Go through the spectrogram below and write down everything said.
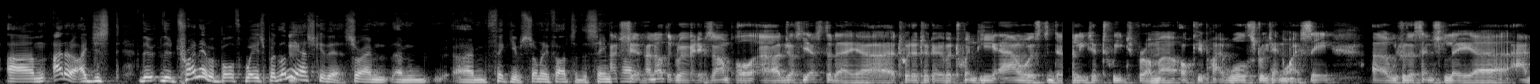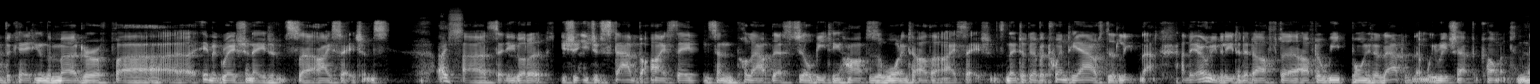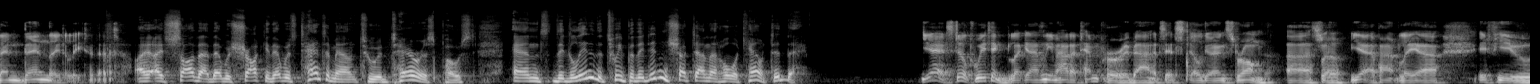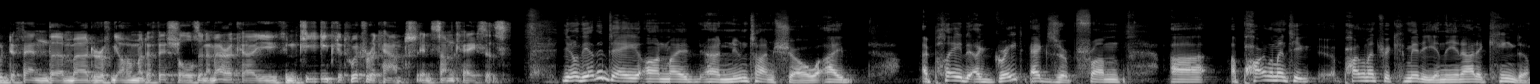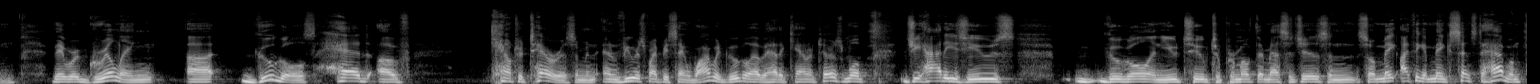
um, I don't know. I just they're, they're, trying to have it both ways. But let me ask you this. Sorry, I'm I'm I'm thinking of so many thoughts at the same Actually, time. Actually, another great example. Uh, just yesterday, uh, Twitter took over 20 hours to delete a tweet from uh, Occupy Wall Street NYC, uh, which was essentially uh, advocating the murder of uh, immigration agents, ICE agents. I uh, said you got to you should you should stab ICE agents and pull out their still beating hearts as a warning to other ICE agents. And they took over 20 hours to delete that, and they only deleted it after after we pointed it out to them. We reached out for comment, and then then they deleted it. I, I saw that. That was shocking. That was tantamount to a terrorist post, and they deleted the tweet, but they didn't shut down that whole account, did they? Yeah, it's still tweeting. Like it hasn't even had a temporary ban. It's it's still going strong. Uh, so yeah, apparently, uh, if you defend the murder of government officials in America, you can keep your Twitter account in some cases. You know, the other day on my uh, noontime show, I I played a great excerpt from uh, a parliamentary parliamentary committee in the United Kingdom. They were grilling uh, Google's head of counterterrorism. And, and viewers might be saying, why would Google have had a counterterrorism? Well, jihadis use Google and YouTube to promote their messages, and so make, I think it makes sense to have them.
